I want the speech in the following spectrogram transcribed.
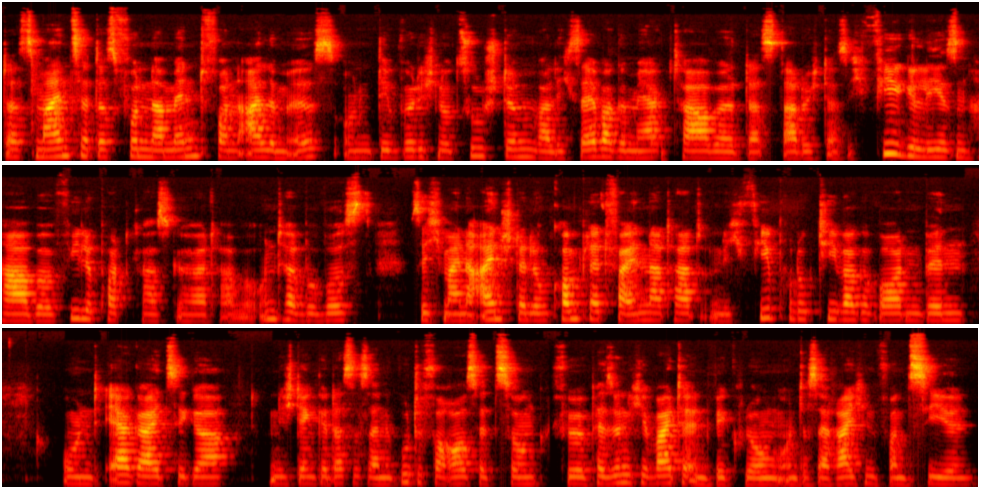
dass Mindset das Fundament von allem ist und dem würde ich nur zustimmen, weil ich selber gemerkt habe, dass dadurch, dass ich viel gelesen habe, viele Podcasts gehört habe, unterbewusst sich meine Einstellung komplett verändert hat und ich viel produktiver geworden bin und ehrgeiziger. Und ich denke, das ist eine gute Voraussetzung für persönliche Weiterentwicklung und das Erreichen von Zielen.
